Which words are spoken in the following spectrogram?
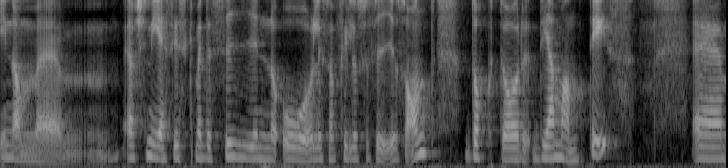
inom eh, kinesisk medicin och liksom filosofi och sånt. Doktor Diamantis. Eh,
